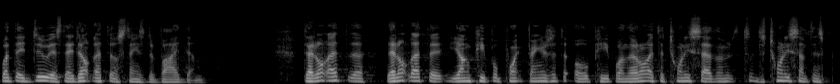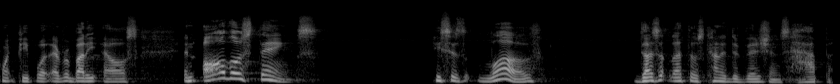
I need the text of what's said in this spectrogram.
what they do is they don't let those things divide them. They don't let the, they don't let the young people point fingers at the old people, and they don't let the 27, the 20 somethings point people at everybody else. And all those things, he says, love doesn't let those kind of divisions happen.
